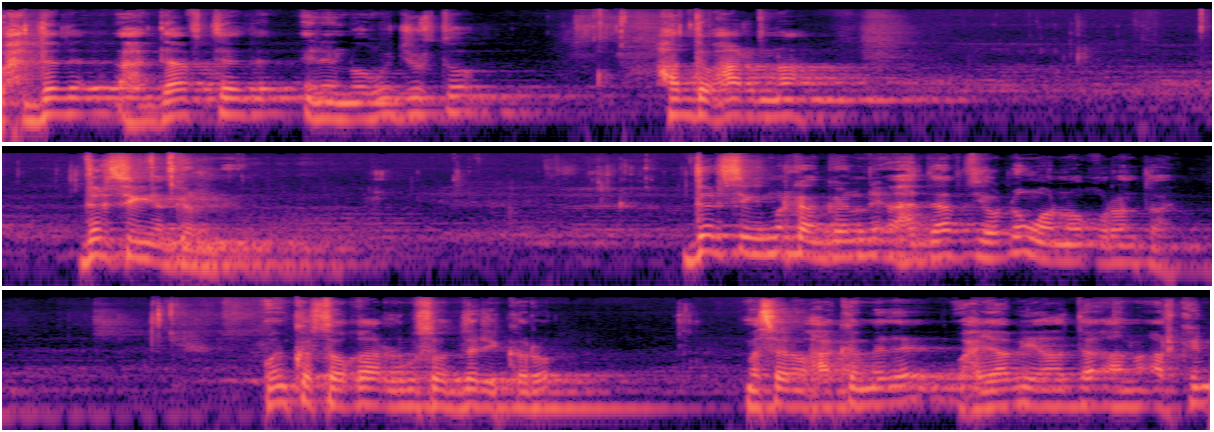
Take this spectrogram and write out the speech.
waxdada ahdaafteeda inay noogu jirto. Hadda waxaan rabnaa darsigiiaan galnay darsigii markaan galnay ahdaaftii oo dhan waa noo qoran tahay. Oo inkastoo qaar lagu soo dari karo. Masalan waxaa ka mid ah waxyaabihii hadda aan arkin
